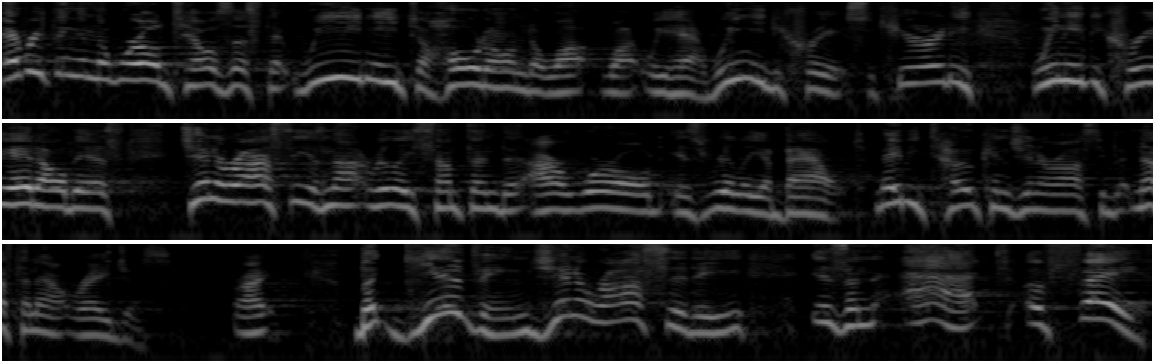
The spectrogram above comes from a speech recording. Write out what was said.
everything in the world tells us that we need to hold on to what, what we have. We need to create security. We need to create all this. Generosity is not really something that our world is really about. Maybe token generosity, but nothing outrageous, right? But giving, generosity, is an act of faith.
